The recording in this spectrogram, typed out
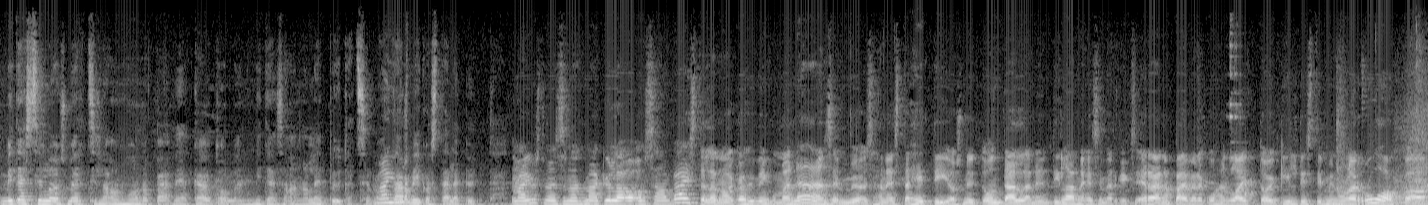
Miten silloin, jos Mertsillä on huono päivä ja käy tolleen, niin miten sä Anna lepytät sen vai tarviiko sitä lepyttää? Mä just mä sanoin, että mä kyllä osaan väistellä aika hyvin, kun mä näen sen myös hänestä heti, jos nyt on tällainen tilanne. Esimerkiksi eräänä päivänä, kun hän laittoi kiltisti minulle ruokaa,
